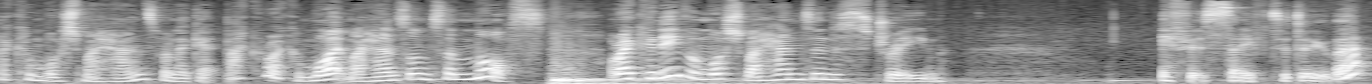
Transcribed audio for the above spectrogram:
I can wash my hands when I get back, or I can wipe my hands on some moss, or I can even wash my hands in a stream if it's safe to do that.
